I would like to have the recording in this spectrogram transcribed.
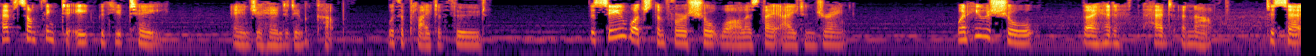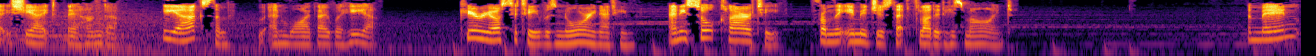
Have something to eat with your tea. Andrew handed him a cup with a plate of food. The seer watched them for a short while as they ate and drank. When he was sure they had had enough to satiate their hunger, he asked them and why they were here. Curiosity was gnawing at him, and he sought clarity from the images that flooded his mind. The man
